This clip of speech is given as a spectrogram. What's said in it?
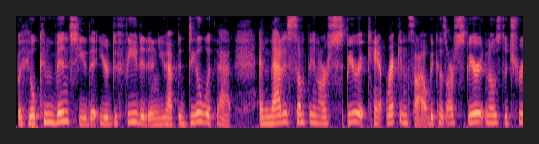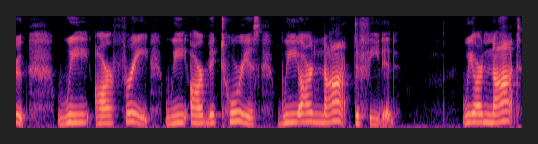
but he'll convince you that you're defeated and you have to deal with that. And that is something our spirit can't reconcile because our spirit knows the truth. We are free, we are victorious, we are not defeated. We are not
